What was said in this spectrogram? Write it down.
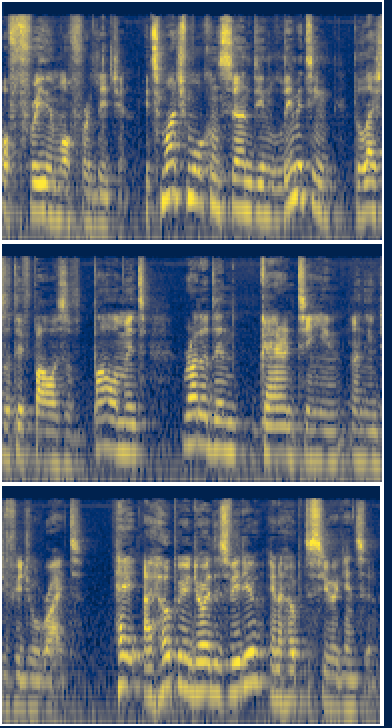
of freedom of religion. It's much more concerned in limiting the legislative powers of parliament rather than guaranteeing an individual right. Hey, I hope you enjoyed this video and I hope to see you again soon.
